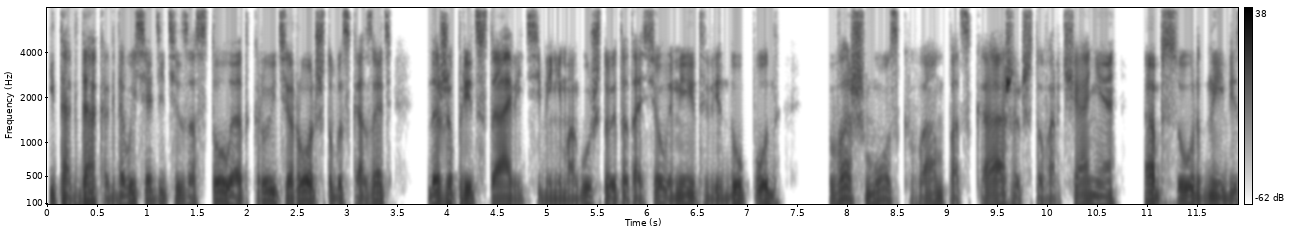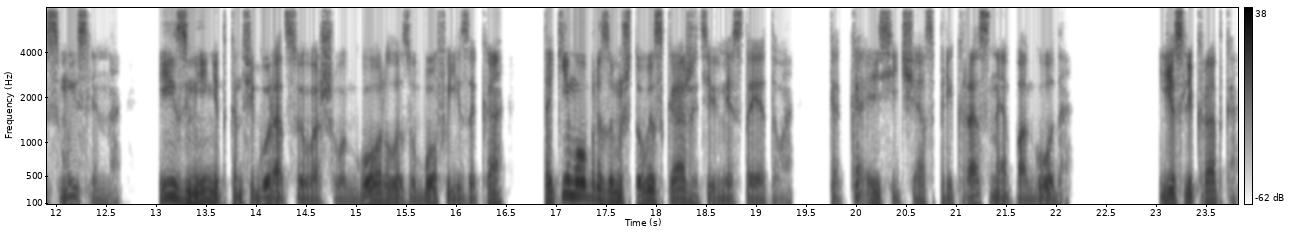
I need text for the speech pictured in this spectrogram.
И тогда, когда вы сядете за стол и откроете рот, чтобы сказать, даже представить себе не могу, что этот осел имеет в виду под, ваш мозг вам подскажет, что ворчание абсурдно и бессмысленно и изменит конфигурацию вашего горла, зубов и языка таким образом, что вы скажете вместо этого «Какая сейчас прекрасная погода». Если кратко,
